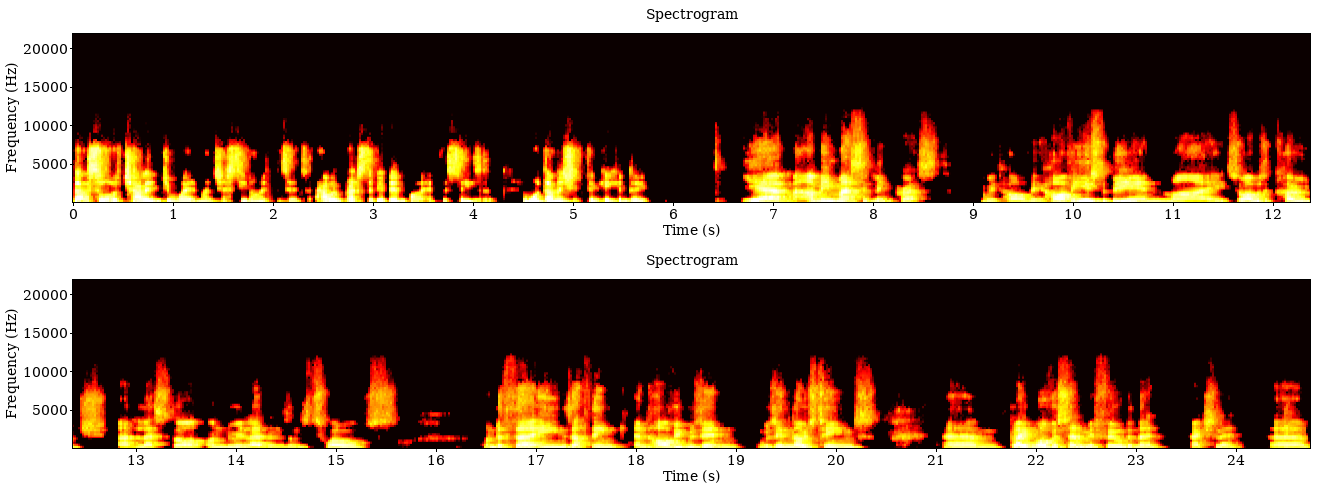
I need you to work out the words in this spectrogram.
That sort of challenge away at Manchester United. How impressed have you been by him this season, and what damage do you think he can do? Yeah, I mean, massively impressed with Harvey. Harvey used to be in my so I was a coach at Leicester under 11s, under 12s, under 13s, I think, and Harvey was in was in those teams. Um, played more of a centre midfielder then, actually, um,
